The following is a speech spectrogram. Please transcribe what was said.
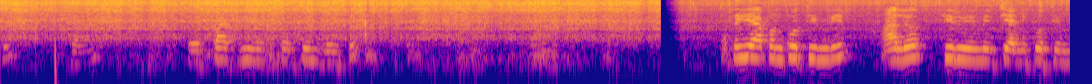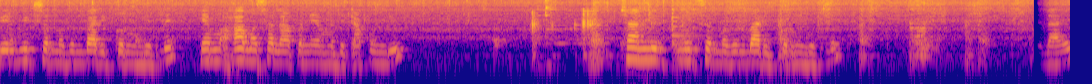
घ्यायचे छान पाच मिनिट परतून घ्यायचे आता ही आपण कोथिंबीर आलं हिरवी मिरची आणि कोथिंबीर मिक्सरमधून बारीक करून घेतले. हे हा मसाला आपण यामध्ये टाकून देऊ. छान मिर मिक्सरमधून बारीक करून घेतले. आहे.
